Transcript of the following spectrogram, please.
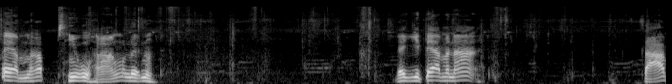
แต้มแล้วครับหิวหางมาเลยนู่น ได้กี่แต้มแล้วนะสาม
